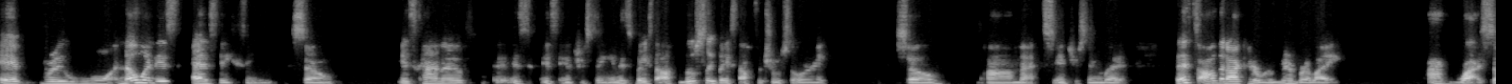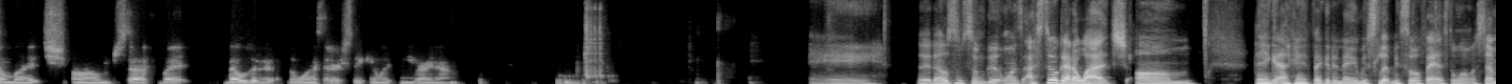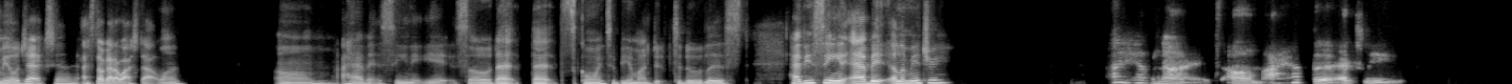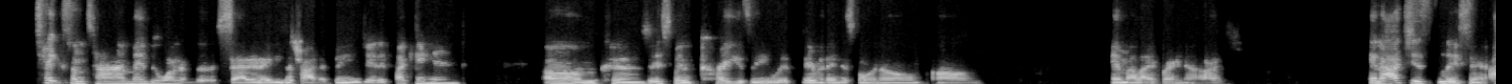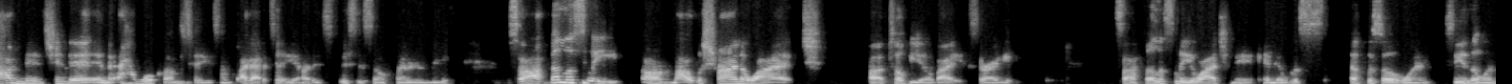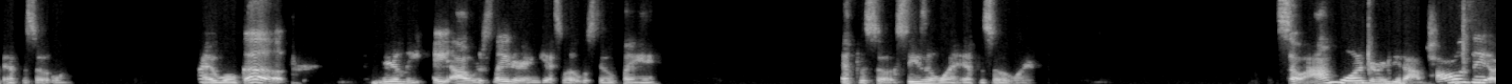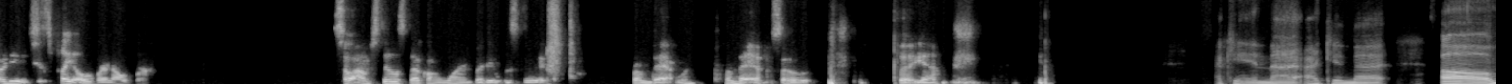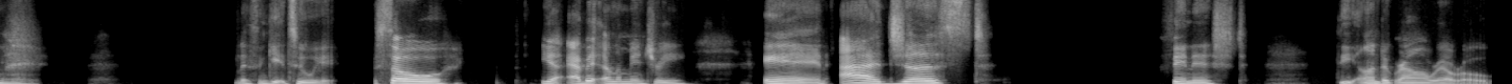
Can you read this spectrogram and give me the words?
everyone, no one is as they seem. So it's kind of it's it's interesting, and it's based off loosely based off a true story. So um, that's interesting, but that's all that I can remember. Like I've watched so much um stuff, but those are the, the ones that are sticking with me right now. Hey, those are some good ones. I still gotta watch. Um, dang it, I can't think of the name. It slipped me so fast. The one with Samuel Jackson. I still gotta watch that one. Um, I haven't seen it yet, so that that's going to be on my to do list. Have you seen Abbott Elementary? I have not. Um, I have to actually take some time, maybe one of the Saturdays, to try to binge it if I can um because it's been crazy with everything that's going on um in my life right now And I just listen, I mentioned it and I woke up, I'm tell you something. I gotta tell y'all this. This is so funny to me. So I fell asleep. Um, I was trying to watch uh Tokyo Vice, right? So I fell asleep watching it, and it was episode one, season one, episode one. I woke up nearly eight hours later, and guess what was still playing? Episode, season one, episode one. So I'm wondering, did I pause it or did it just play over and over? So I'm still stuck on one, but it was good from that one, from that episode. But yeah. I cannot, I cannot. Um listen, get to it. So yeah, Abbott Elementary. And I just finished the Underground Railroad.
